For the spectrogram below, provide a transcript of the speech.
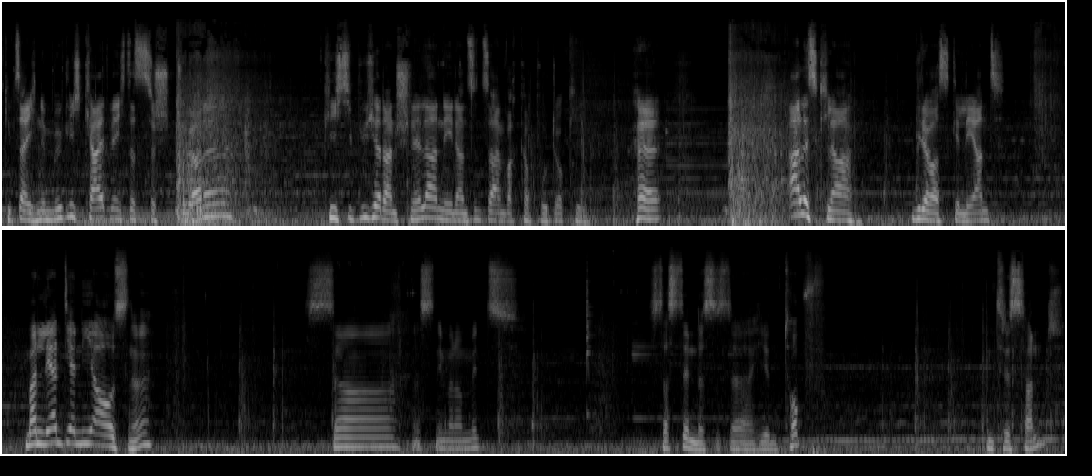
Gibt es eigentlich eine Möglichkeit, wenn ich das zerstöre? Kriege ich die Bücher dann schneller? Ne, dann sind sie einfach kaputt. Okay. Alles klar. Wieder was gelernt. Man lernt ja nie aus, ne? So, das nehmen wir noch mit. Was ist das denn? Das ist äh, hier ein Topf. Interessant.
